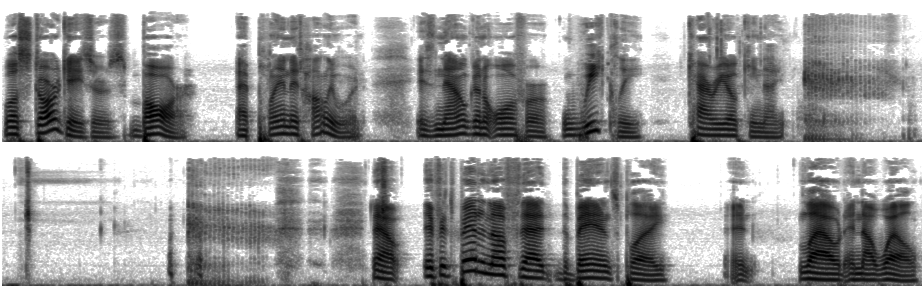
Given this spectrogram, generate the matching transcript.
Well, Stargazers Bar at Planet Hollywood is now going to offer weekly karaoke night. now, if it's bad enough that the bands play and loud and not well,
